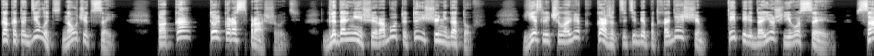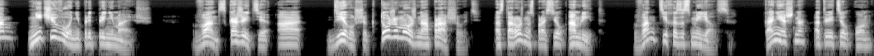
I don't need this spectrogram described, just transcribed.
Как это делать, научит Сэй. Пока только расспрашивать. Для дальнейшей работы ты еще не готов. Если человек кажется тебе подходящим, ты передаешь его Сею. Сам ничего не предпринимаешь. Ван, скажите, а девушек тоже можно опрашивать? Осторожно спросил Амрит. Ван тихо засмеялся. «Конечно», — ответил он,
